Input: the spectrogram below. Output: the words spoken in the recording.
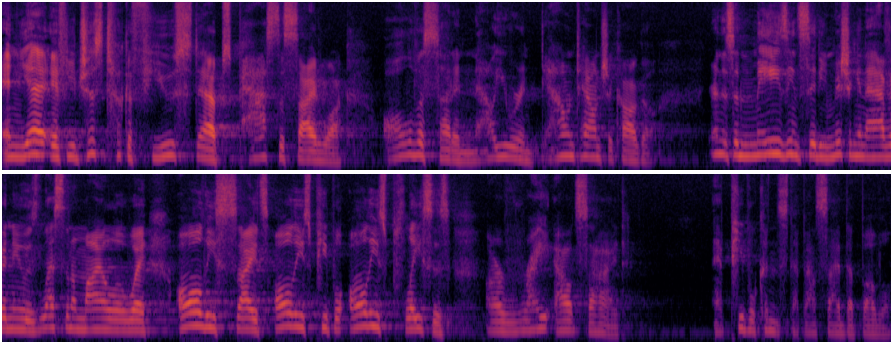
And yet, if you just took a few steps past the sidewalk, all of a sudden, now you were in downtown Chicago. You're in this amazing city. Michigan Avenue is less than a mile away. All these sites, all these people, all these places are right outside. And people couldn't step outside that bubble.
